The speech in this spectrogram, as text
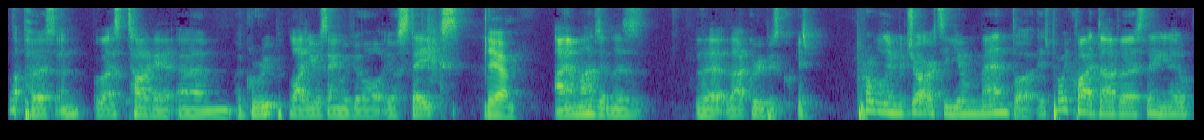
that person, let's target um, a group like you were saying with your your steaks. yeah, I imagine there's the that group is is probably majority young men, but it's probably quite a diverse thing. You know,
